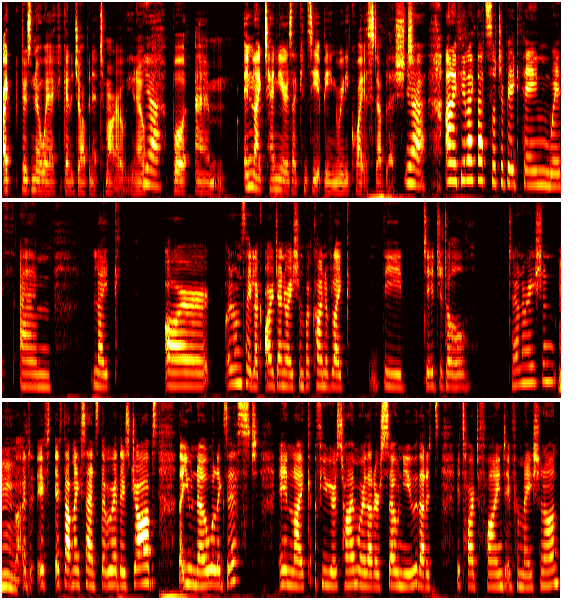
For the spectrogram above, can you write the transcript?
I there's no way I could get a job in it tomorrow. You know. Yeah. But um, in like ten years, I can see it being really quite established. Yeah, and I feel like that's such a big thing with um, like our I don't want to say like our generation, but kind of like the digital generation Mm. if if that makes sense that where there's jobs that you know will exist in like a few years time or that are so new that it's it's hard to find information on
